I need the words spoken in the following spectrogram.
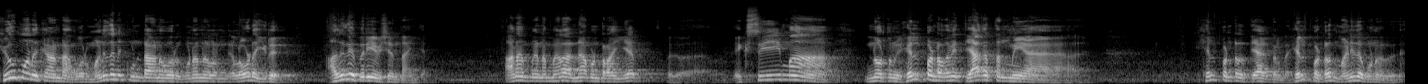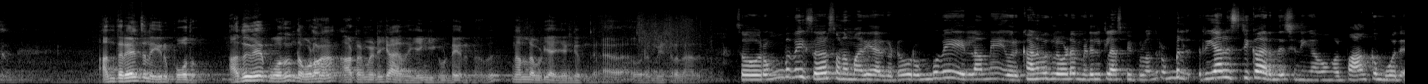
ஹியூமனுக்கு வேண்டாம் ஒரு மனிதனுக்கு உண்டான ஒரு குணநலன்களோடு இரு. அதுவே பெரிய விஷயந்தான் இங்கே. ஆனால் இப்போ நம்ம எல்லாம் என்ன பண்ணுறாங்க எக்ஸ்ட்ரீமாக இன்னொருத்தனுக்கு ஹெல்ப் பண்ணுறதவே தியாகத்தன்மையை ஹெல்ப் பண்ணுறது தியாகத்தன்மை ஹெல்ப் பண்ணுறது மனித குணம் அது. அந்த ரேஞ்சில் இரு போதும். அதுவே போதும். இந்த உலகம் ஆட்டோமேட்டிக்காக அது இயங்கி கொண்டே இருக்கிறது. நல்லபடியாக இயங்குங்கிற ஒரு மீட்டர் தான் அது. ஸோ ரொம்பவே சார் சொன்ன மாதிரியா இருக்கட்டும் ரொம்பவே எல்லாமே ஒரு கனவுகளோட மிடில் கிளாஸ் பீப்புள் வந்து ரொம்ப ரியலிஸ்டிக்காக இருந்துச்சு நீங்கள் அவங்க பார்க்கும்போது.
